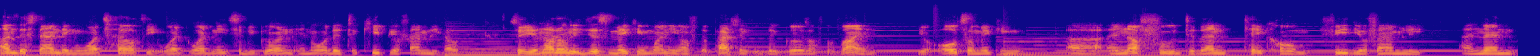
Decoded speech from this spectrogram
understanding what's healthy, what, what needs to be grown in order to keep your family healthy. So you're not only just making money off the passion fruit that grows off the vine, you're also making uh, enough food to then take home, feed your family, and then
